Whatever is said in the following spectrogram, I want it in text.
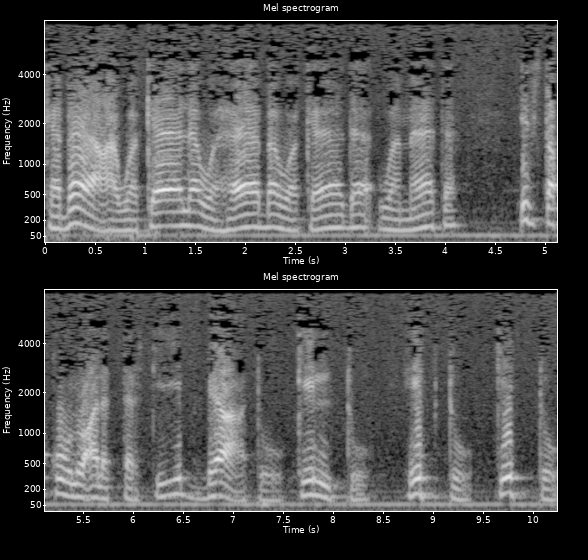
كباع وكال وهاب وكاد ومات إذ تقول على الترتيب بعت كلت هبت كدت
